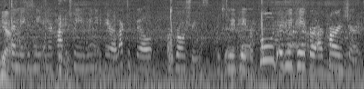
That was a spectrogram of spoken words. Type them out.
Yeah. trying to make ends meet, and they're caught between we need to pay our electric bill or groceries. Do we pay for food or do we pay for our car insurance?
